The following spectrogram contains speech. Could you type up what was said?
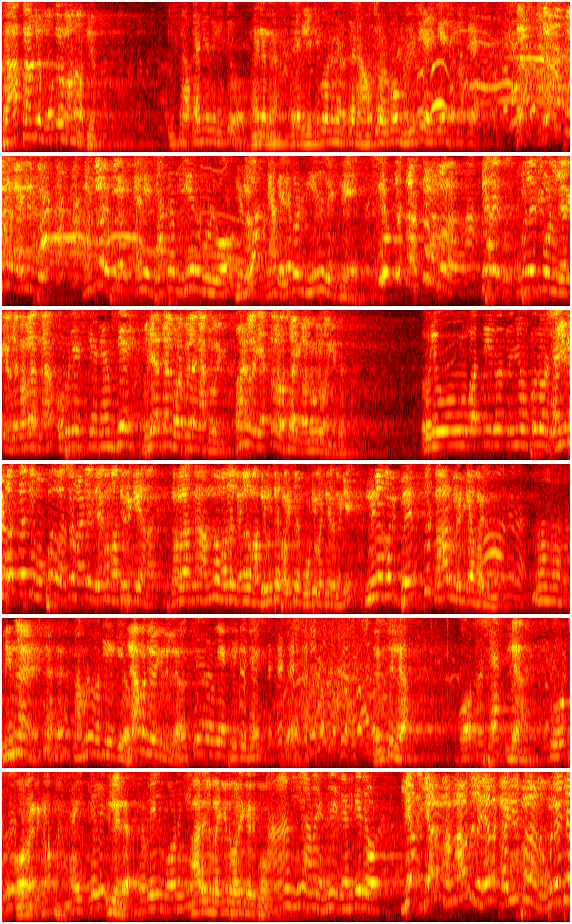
സാത്താന്റെ മൂത്രമാണ് മദ്യം. ഈ സാധാരണ ഒന്ന് കിട്ടുമോ അല്ല വീട്ടിൽ കൊണ്ട് നിർത്താൻ ആവശ്യമുള്ളപ്പോ വിളിച്ച് കഴിക്കല്ലേ എന്നൊക്കെ സാത്ത മീറ് മുള്ളുവോ എന്നതാ? ഞാൻ വിചാരിക്കരുത് കമലാസന. ഉപദേശിക്കാൻ വിചാരിക്കും. വിചാരിച്ചാൽ കുഴപ്പമില്ല ഞാൻ ചോദിക്കും. നിങ്ങൾ എത്ര വർഷമായി കള്ളൂർ തുടങ്ങിയിട്ട്? ഒരു പത്ത് ഇരുപത്തഞ്ച് മുപ്പത് വർഷം ഇരുപത്തഞ്ച് മുപ്പത് വർഷമായിട്ട് ഇദ്ദേഹം മദ്യപിക്കുകയാണ്. കമലാസന അന്ന് മുതൽ നിങ്ങൾ മദ്യപിച്ച പൈസ കൂട്ടി വെച്ചിരുന്നെങ്കിൽ നിങ്ങൾക്ക് ഒരു ബെൻസ് കാർ മേടിക്കാമായിരുന്നു പിന്നെ നമ്മൾ ഞാൻ മദ്യപിക്കുന്നില്ല ബെൻസ് ഇല്ല ഓട്ടോറിക്ഷ ഇല്ല. സ്കൂട്ടർ ഓർമ്മ എടുക്കണം സൈക്കിൾ ഇല്ലില്ല. എവിടെയെങ്കിലും പോണെങ്കിൽ ആരെങ്കിലും ബൈക്കിൽ പുറകെ കയറി പോകും. ആ നീയാണോ എന്നെ എനിക്ക് ഇയാളെ നന്നാവത്തില്ല. ഇയാളെ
